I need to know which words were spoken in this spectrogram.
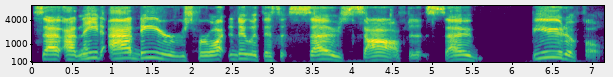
So I need ideas for what to do with this. It's so soft and it's so beautiful.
